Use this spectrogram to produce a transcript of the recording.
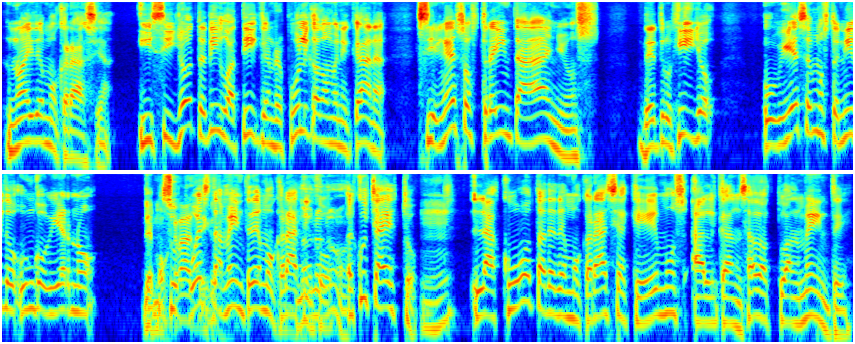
no hay democracia, y si yo te digo a ti que en República Dominicana, si en esos 30 años de Trujillo hubiésemos tenido un gobierno supuestamente democrático. Escucha esto, la cuota de democracia que hemos alcanzado actualmente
